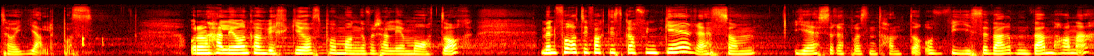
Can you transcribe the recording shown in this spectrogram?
til å hjelpe oss. Og Den hellige ånd kan virke i oss på mange forskjellige måter. Men for at vi faktisk skal fungere som Jesu representanter og vise verden hvem han er,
